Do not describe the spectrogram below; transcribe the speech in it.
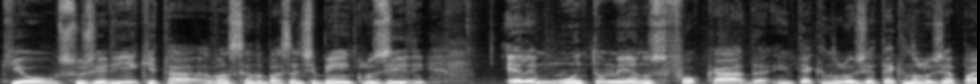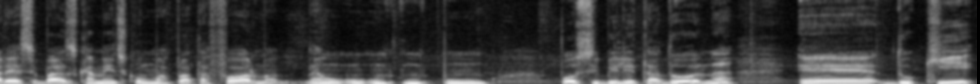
que eu sugeri, que está avançando bastante bem, inclusive, ela é muito menos focada em tecnologia. A tecnologia aparece basicamente como uma plataforma, né, um, um, um, possibilitador, né, é, do que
